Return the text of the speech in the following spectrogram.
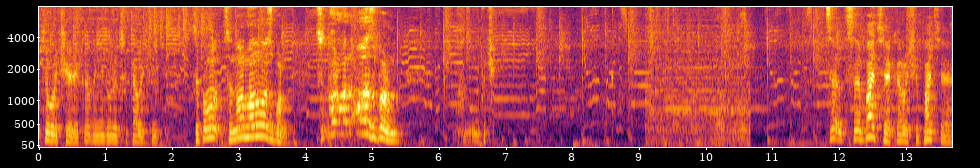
Оцього челіка, мені дуже цікавий чіті. Це по це Норман Осборн! Це Норман Осборн! Поч- Це, це батя, коротше, батя.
